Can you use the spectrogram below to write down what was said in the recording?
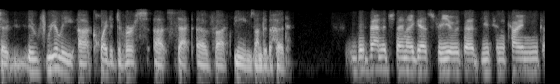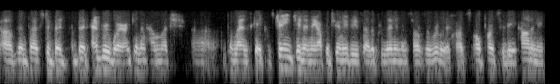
So there's really uh, quite a diverse uh, set of uh, themes under the hood. The advantage then, I guess, for you is that you can kind of invest a bit, a bit everywhere, given how much uh, the landscape is changing and the opportunities that are presenting themselves are really across all parts of the economy.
